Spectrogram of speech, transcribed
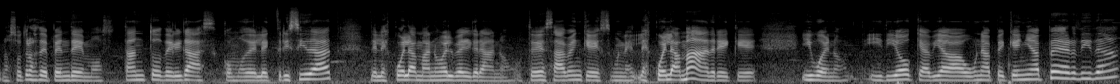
nosotros dependemos tanto del gas como de electricidad de la Escuela Manuel Belgrano. Ustedes saben que es la escuela madre que, y bueno, y dio que había una pequeña pérdida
